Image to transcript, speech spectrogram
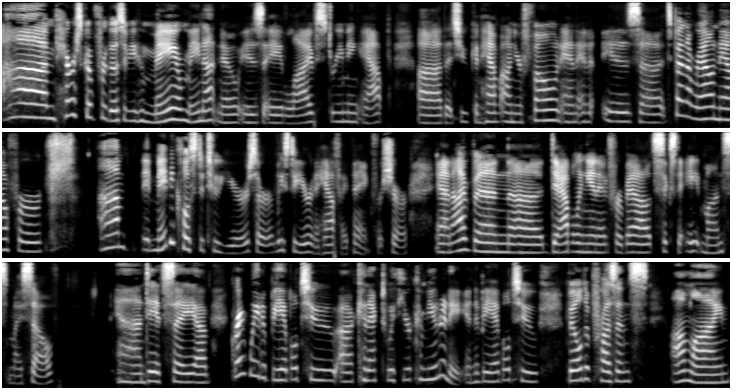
Um, Periscope, for those of you who may or may not know, is a live streaming app uh, that you can have on your phone, and it is uh, it's been around now for um, it may be close to two years, or at least a year and a half, I think, for sure. And I've been uh, dabbling in it for about six to eight months myself. And it's a uh, great way to be able to uh, connect with your community and to be able to build a presence online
